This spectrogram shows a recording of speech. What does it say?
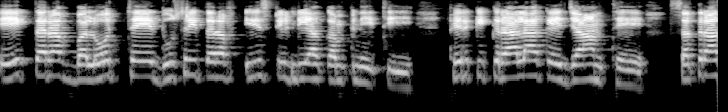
एक तरफ़ बलोच थे, दूसरी तरफ़ ईस्ट इंडिया कंपनी थी। फिर किकराला के जाम थे। सत्रह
